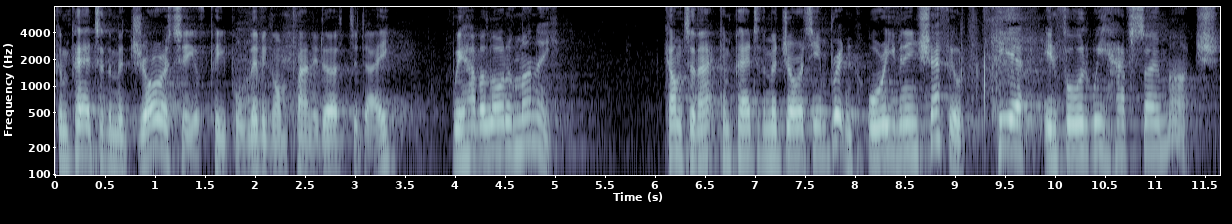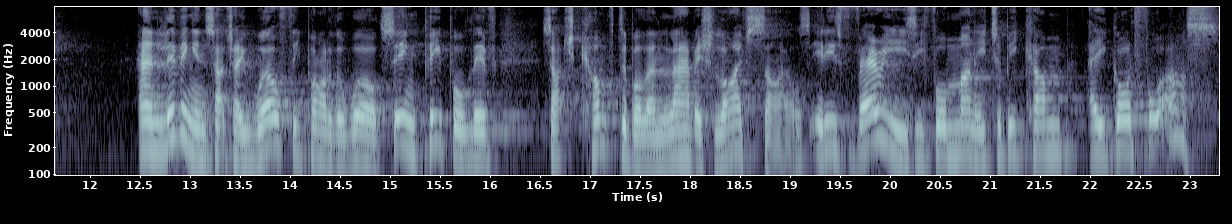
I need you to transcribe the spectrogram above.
Compared to the majority of people living on planet Earth today, we have a lot of money. Come to that compared to the majority in Britain or even in Sheffield. Here in Fulwood, we have so much. And living in such a wealthy part of the world, seeing people live such comfortable and lavish lifestyles, it is very easy for money to become a God for us.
